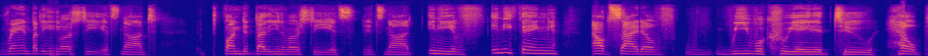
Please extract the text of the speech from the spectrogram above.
ran by the university. It's not funded by the university. It's it's not any of anything outside of we were created to help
